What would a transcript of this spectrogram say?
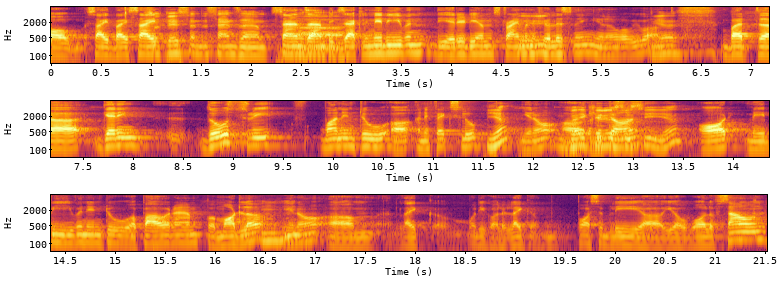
or side by side. so this and the Sans amp. Sans amp, uh, exactly. Maybe even the Iridium Strymon, if you're listening, you know what we want. Yes. But uh, getting uh, those three, one into uh, an effects loop, Yeah. you know, uh, Very curious to see, yeah. or maybe even into a power amp, a modeler, Mm-hmm. you know, um, like uh, what do you call it? Like uh, possibly uh, your wall of sound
